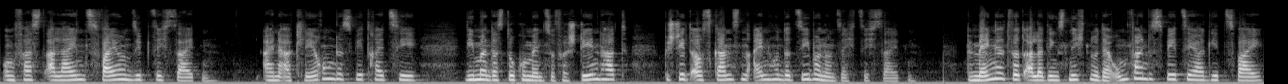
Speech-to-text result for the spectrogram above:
umfasst allein 72 Seiten. Eine Erklärung des W3C, wie man das Dokument zu verstehen hat, besteht aus ganzen 167 Seiten. Bemängelt wird allerdings nicht nur der Umfang des WCAG 2,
